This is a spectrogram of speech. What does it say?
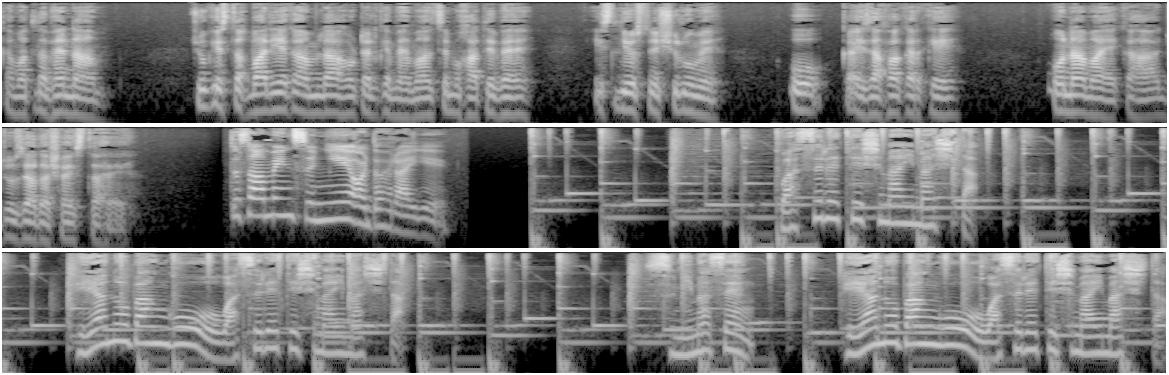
کا مطلب ہے نام چونکہ استقبالیہ کا عملہ ہوٹل کے مہمان سے مخاطب ہے اس لیے اس نے شروع میں او کا اضافہ کر کے او نامائے کہا جو زیادہ شائستہ ہے تو سامعین سنیے اور دہرائیے 忘れてしまいました部屋の番号を忘れてしまいました すみません。部屋の番号を忘れてしまいました。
